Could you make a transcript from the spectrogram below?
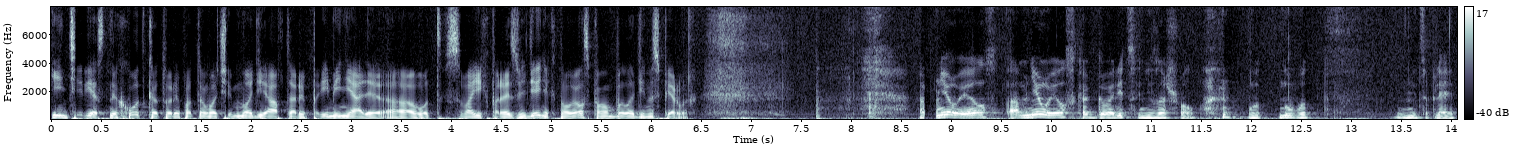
интересный ход, который потом очень многие авторы применяли э, вот в своих произведениях, но Уэллс, по-моему, был один из первых. А мне Уэллс, а мне Уэллс, как говорится, не зашел. вот, ну вот, не цепляет.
